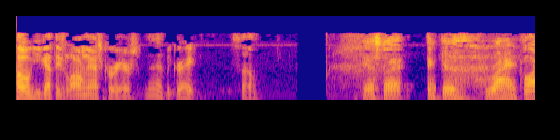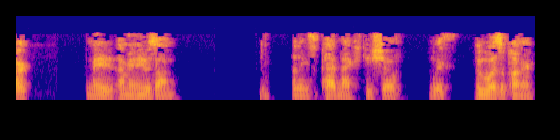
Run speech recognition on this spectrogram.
oh, you got these long ass careers. Yeah, that'd be great. So. Yes, I think there's Ryan Clark made, I mean, he was on, I think it's a Pat McAfee show with, who was a punter.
